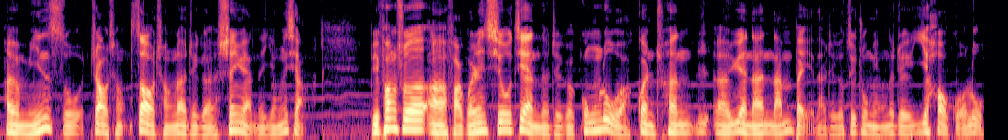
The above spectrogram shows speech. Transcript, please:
还有民俗造成造成了这个深远的影响。比方说啊，法国人修建的这个公路啊，贯穿呃越南南北的这个最著名的这个一号国路，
